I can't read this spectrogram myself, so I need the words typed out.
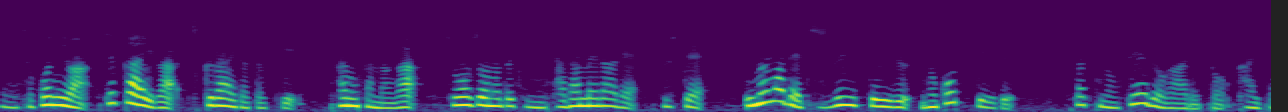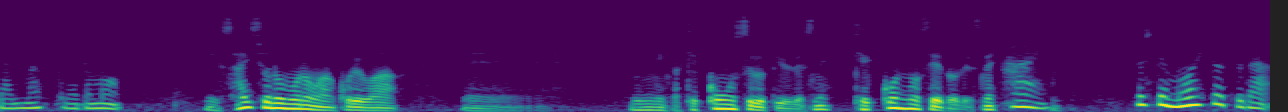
えーそこには世界が作られた時神様が創造の時に定められそして今まで続いている残っている2つの制度があると書いてありますけれどもえー最初のものは、これは、えー人間が結婚をするというですね、結婚の制度ですね。はいそしてもう一つが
